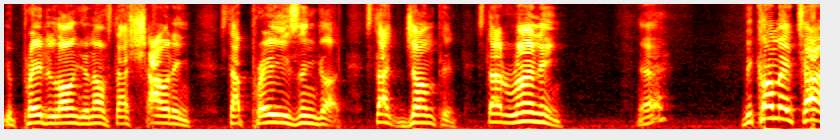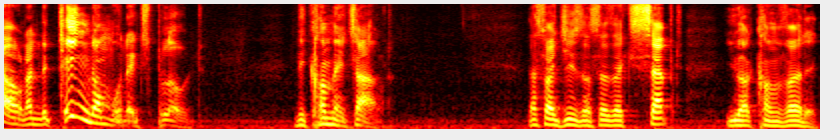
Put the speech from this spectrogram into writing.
You prayed long enough, start shouting, start praising God, start jumping, start running. Yeah? Become a child, and the kingdom would explode. Become a child. That's why Jesus says, except you are converted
